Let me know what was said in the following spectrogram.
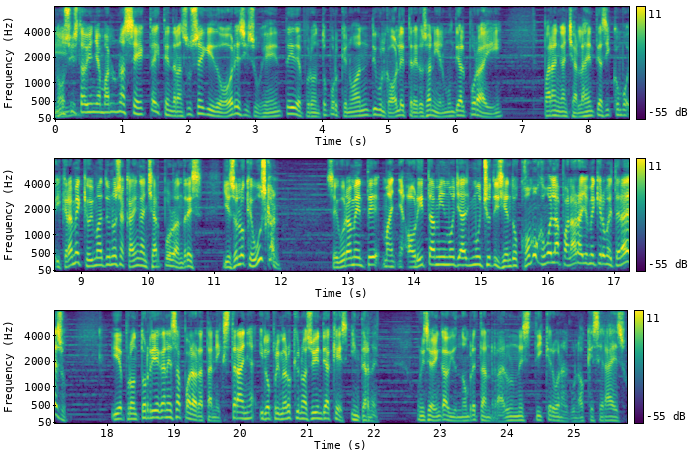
No, sí está bien llamarlo una secta y tendrán sus seguidores y su gente y de pronto, ¿por qué no han divulgado letreros a nivel mundial por ahí para enganchar la gente así como... Y créame que hoy más de uno se acaba de enganchar por Andrés y eso es lo que buscan. Seguramente maña- ahorita mismo ya hay muchos diciendo, ¿cómo? ¿Cómo es la palabra? Yo me quiero meter a eso. Y de pronto riegan esa palabra tan extraña y lo primero que uno hace hoy en día, ¿qué es? Internet. Uno dice, venga, vi un nombre tan raro un sticker o en algún lado, ¿qué será eso?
